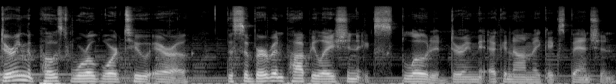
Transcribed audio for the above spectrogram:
During the post-World War II era, the suburban population exploded during the economic expansion.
